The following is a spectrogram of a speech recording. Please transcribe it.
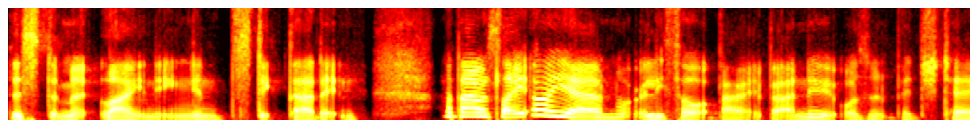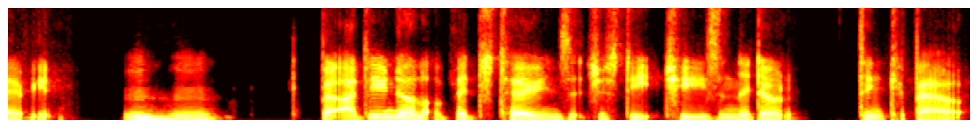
the stomach lining and stick that in. And I was like, oh yeah, I've not really thought about it, but I knew it wasn't vegetarian. Mm-hmm. But I do know a lot of vegetarians that just eat cheese and they don't think about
